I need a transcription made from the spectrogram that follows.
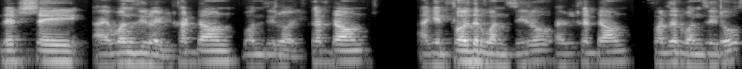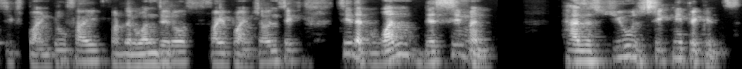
let's say i 1 0 i will cut down 1 0 i will cut down. Again further 1 0 i will cut down further 106.25, further 105.76. see that one decimal has a huge significance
